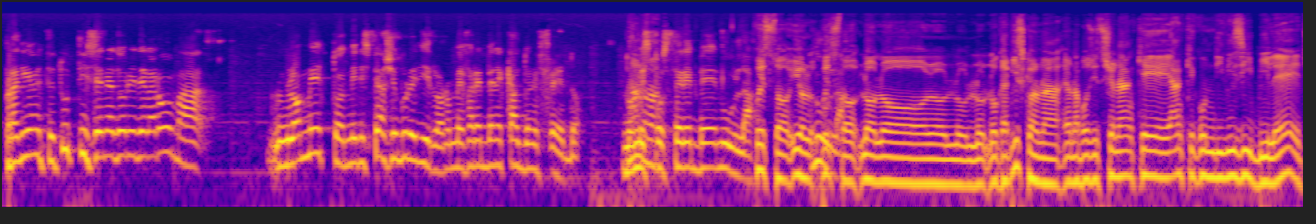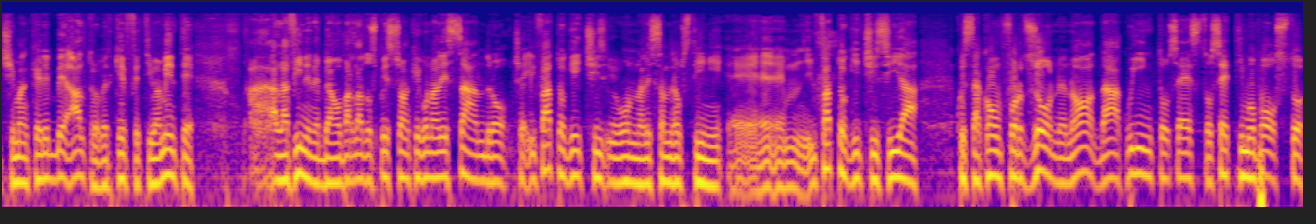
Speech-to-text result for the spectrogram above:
praticamente tutti i senatori della Roma, lo ammetto e mi dispiace pure dirlo, non mi farebbe né caldo né freddo non no, mi sposterebbe nulla. Questo io nulla. Questo lo, lo, lo, lo, capisco, è una, è una posizione anche, anche, condivisibile ci mancherebbe altro perché effettivamente alla fine ne abbiamo parlato spesso anche con Alessandro, cioè il fatto che ci con Alessandro Austini, eh, il fatto che ci sia questa comfort zone no? da quinto, sesto, settimo posto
